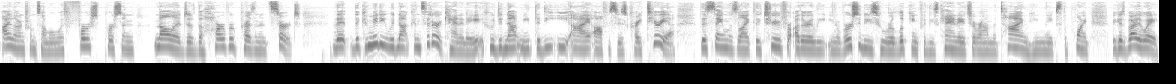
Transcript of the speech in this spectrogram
I learned from someone with first person knowledge of the Harvard president's search that the committee would not consider a candidate who did not meet the DEI office's criteria. The same was likely true for other elite universities who were looking for these candidates around the time. He makes the point because, by the way,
